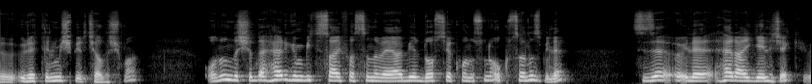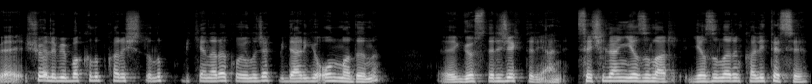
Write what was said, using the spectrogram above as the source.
üretilmiş bir çalışma. Onun dışında her gün bir sayfasını veya bir dosya konusunu okusanız bile size öyle her ay gelecek ve şöyle bir bakılıp karıştırılıp bir kenara koyulacak bir dergi olmadığını e, gösterecektir yani. Seçilen yazılar, yazıların kalitesi,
